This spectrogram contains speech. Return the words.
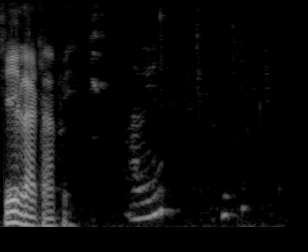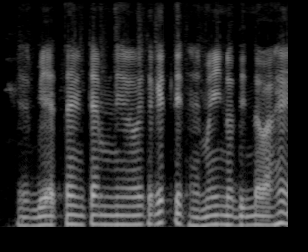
ચી લાટ આપી? એ બે ત્રણ ટાઈમની હોય તો કેટલી થાય? મહિનો દિન દવા હે?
